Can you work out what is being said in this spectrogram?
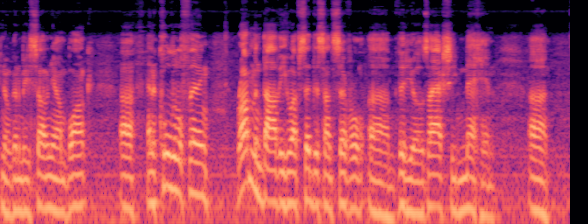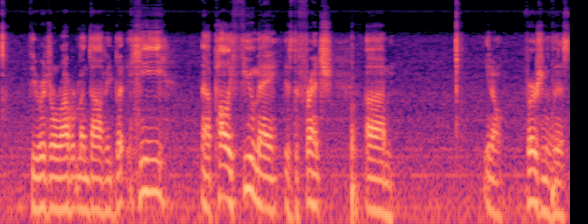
you know going to be Sauvignon Blanc. Uh, and a cool little thing, Robert Mondavi, who I've said this on several uh, videos, I actually met him, uh, the original Robert Mondavi, but he, uh, Pouilly-Fumé is the French, um, you know, version of this.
